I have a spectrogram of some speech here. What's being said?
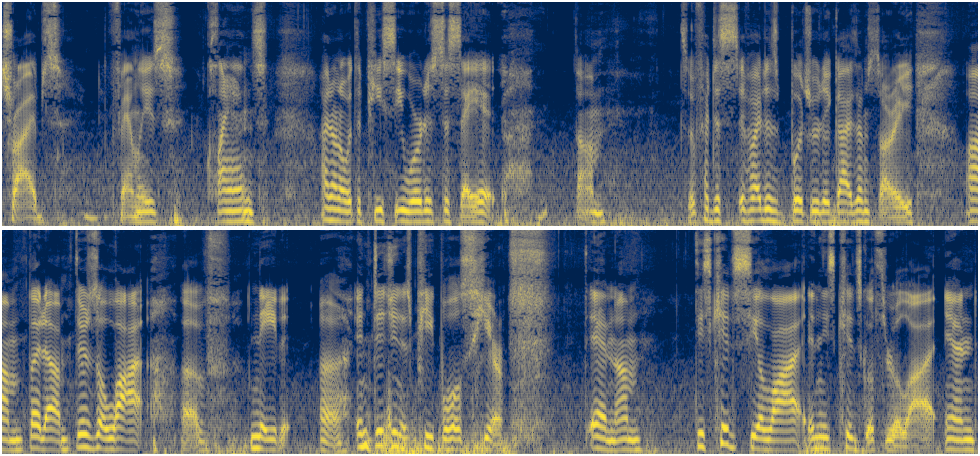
tribes families clans. I don't know what the pc word is to say it. Um, so if i just if i just butchered it guys i'm sorry. Um, but um, there's a lot of native uh, indigenous peoples here. And um, these kids see a lot and these kids go through a lot. And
